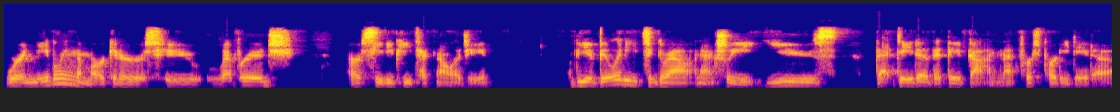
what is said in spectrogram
We're enabling the marketers who leverage our CDP technology, the ability to go out and actually use that data that they've gotten, that first party data,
